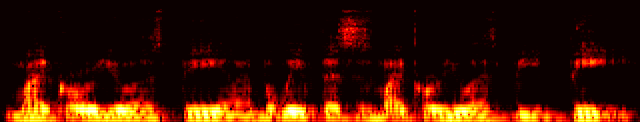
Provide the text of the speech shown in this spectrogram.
Micro USB, and I believe this is micro USB B.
